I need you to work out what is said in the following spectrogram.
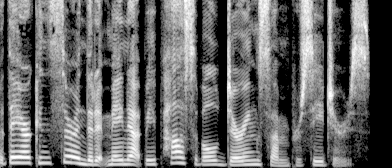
but they are concerned that it may not be possible during some procedures.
